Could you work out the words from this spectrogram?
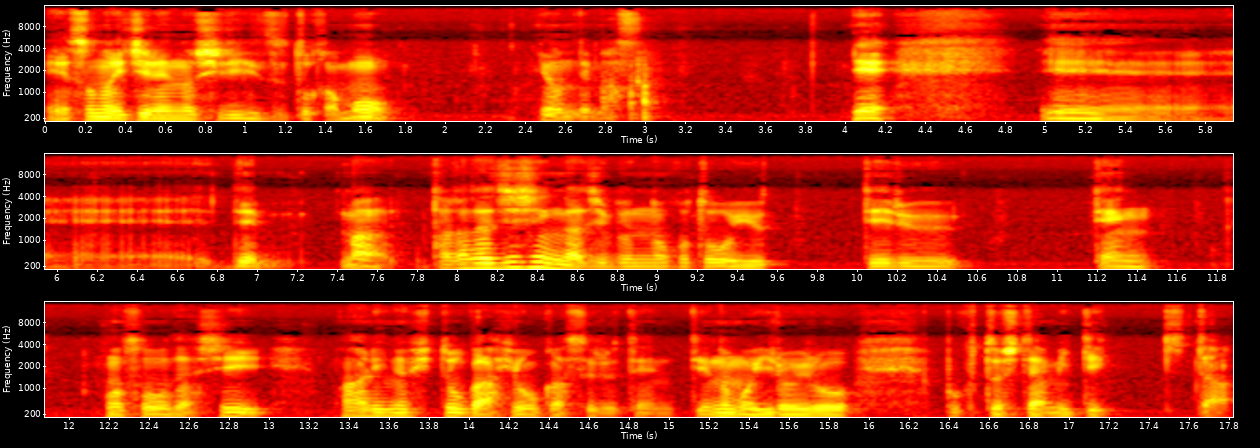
え、その一連のシリーズとかも読んでます。で、えー、で、まあ、高田自身が自分のことを言ってる点もそうだし、周りの人が評価する点っていうのもいろいろ僕としては見てきた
